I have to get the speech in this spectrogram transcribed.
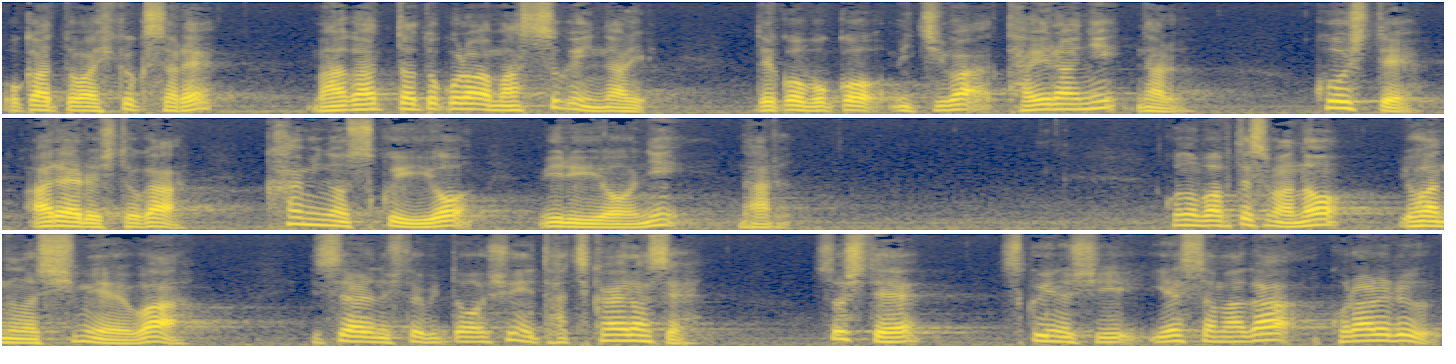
丘とは低くされ曲がったところはまっすぐになり凸凹道は平らになる。こうしてあらゆる人が神の救いを見るようになる。このバプテスマのヨハネの使命はイスラエルの人々を主に立ち返らせそして救い主イエス様が来られる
